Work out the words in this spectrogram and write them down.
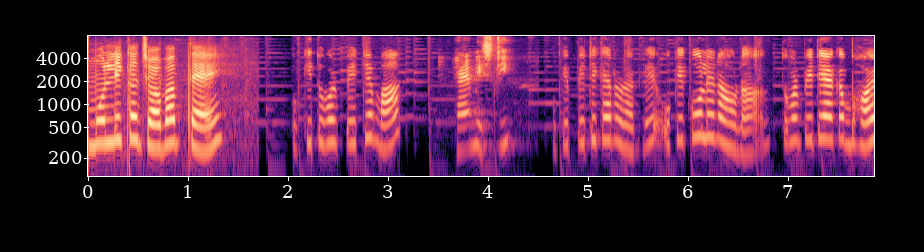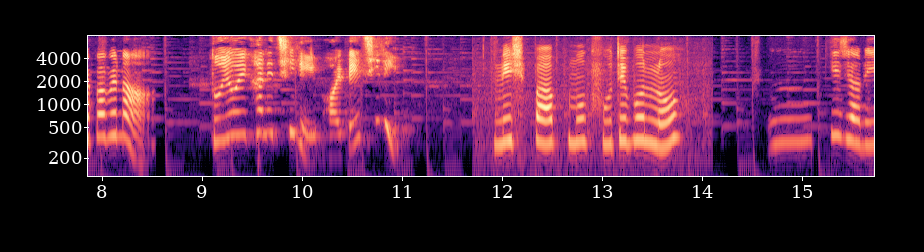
মল্লিকা জবাব দেয় ও কি তোমার পেটে মা? হ্যাঁ মিষ্টি। ওকে পেটে কেন রাখলে? ওকে কোলে নাও না। তোমার পেটে একা ভয় পাবে না। তুইও এখানে ছিলি? ভয় পেয়েছিলি? নিষ্পাপ মুখ ফুটে বলল উম, কি জানি।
